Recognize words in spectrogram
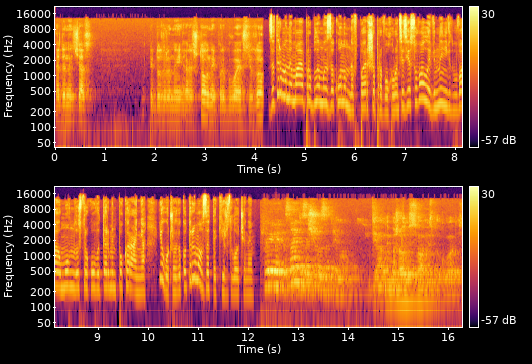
На даний час підозрюваний арештований, перебуває в СІЗО. Затриманий має проблеми з законом не вперше. Правоохоронці з'ясували, він нині відбуває умовно-достроковий термін покарання. Його чоловік отримав за такі ж злочини. Ви знаєте, за що вас затримали? Я не бажаю з вами спілкуватися.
